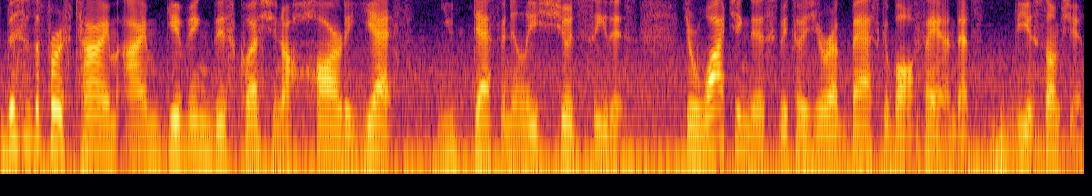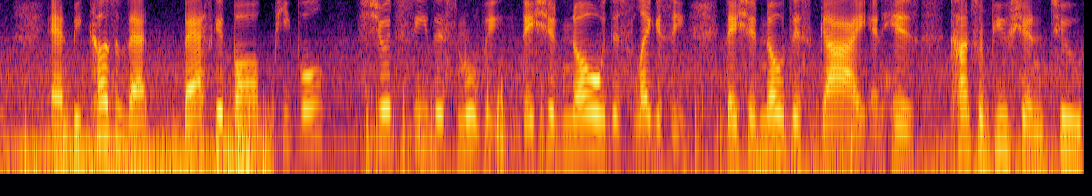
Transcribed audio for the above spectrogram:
This is the first time I'm giving this question a hard yes. You definitely should see this. You're watching this because you're a basketball fan. That's the assumption. And because of that, basketball people should see this movie. They should know this legacy. They should know this guy and his contribution to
